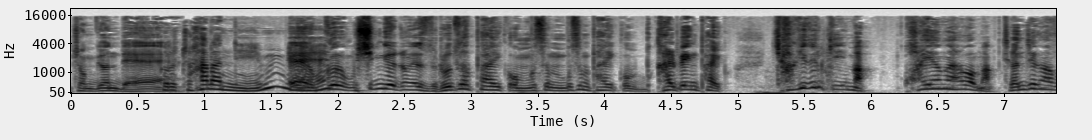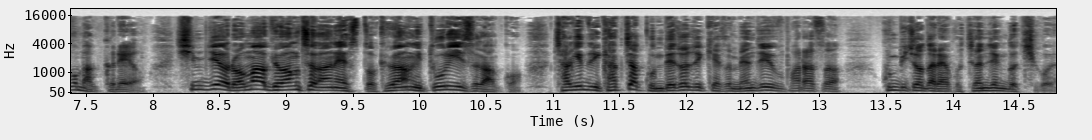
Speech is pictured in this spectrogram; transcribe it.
종교인데. 그렇죠. 하나님. 예. 네. 그 신교 중에서 루터파 있고 무슨 무슨 파 있고 갈뱅파 있고 자기들끼리 막 화형하고 막 전쟁하고 막 그래요. 심지어 로마 교황청 안에서도 교황이 둘이 있어 갖고 자기들이 각자 군대 조직해서 면제부 팔아서 군비 조달해갖고 전쟁도 치고요.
